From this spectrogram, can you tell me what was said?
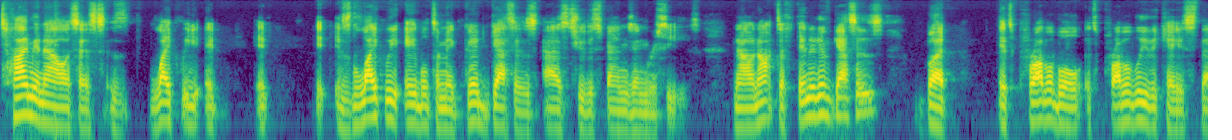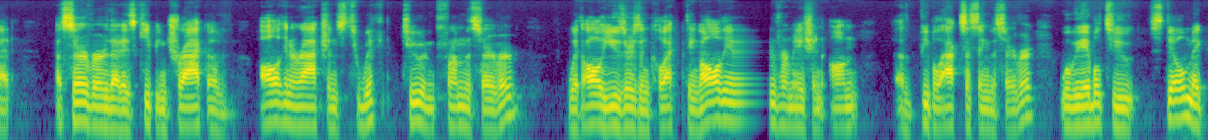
time analysis is likely it it it is likely able to make good guesses as to the spends and receives. Now, not definitive guesses, but it's probable it's probably the case that a server that is keeping track of all interactions to with to and from the server with all users and collecting all the information on of people accessing the server will be able to still make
